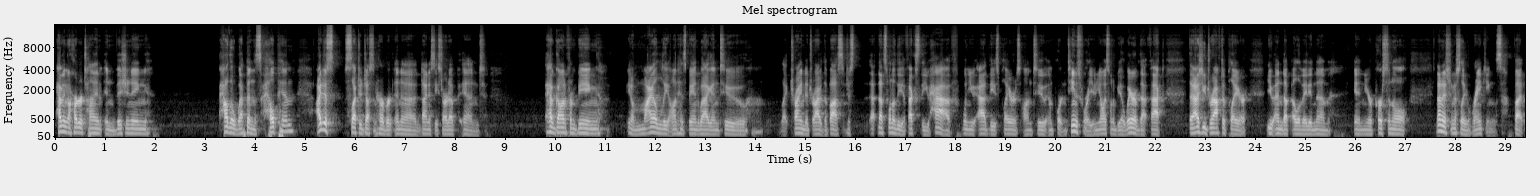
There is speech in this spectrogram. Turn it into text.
having a harder time envisioning how the weapons help him. I just selected Justin Herbert in a dynasty startup and have gone from being, you know, mildly on his bandwagon to like trying to drive the bus. just that's one of the effects that you have when you add these players onto important teams for you. And you always want to be aware of that fact that as you draft a player, you end up elevating them in your personal, not necessarily rankings, but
